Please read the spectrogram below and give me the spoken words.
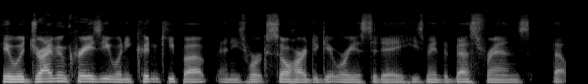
It would drive him crazy when he couldn't keep up, and he's worked so hard to get where he is today. He's made the best friends that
